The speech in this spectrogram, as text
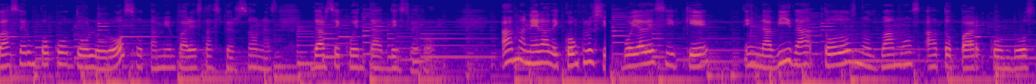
va a ser un poco doloroso también para estas personas darse cuenta de su error. A manera de conclusión, voy a decir que en la vida todos nos vamos a topar con dos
